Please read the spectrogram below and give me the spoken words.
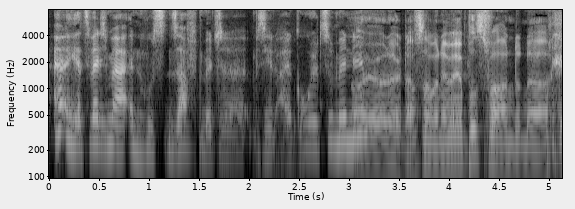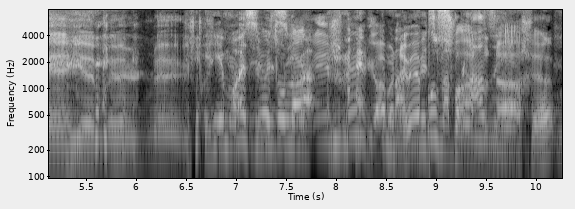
jetzt werde ich mal einen Hustensaft mit äh, ein bisschen Alkohol zu mir nehmen. Oh ja, da darfst du aber nicht mehr Bus fahren danach. Gell? Hier, äh, ich hier, Mäuse, hier so lange ich will. Ja, aber nicht mehr Bus fahren danach. Ja.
